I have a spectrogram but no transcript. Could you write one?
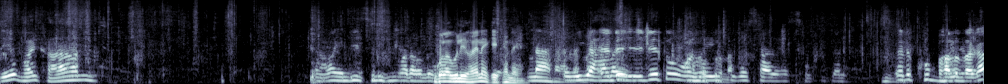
দে ভাই খান আমার ইন্ডিয়ান সিরিজ মাথা বন্ধ গোলাগুলি হয় নাকি এখানে? না এটা তো এটা খুব ভালো জায়গা।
